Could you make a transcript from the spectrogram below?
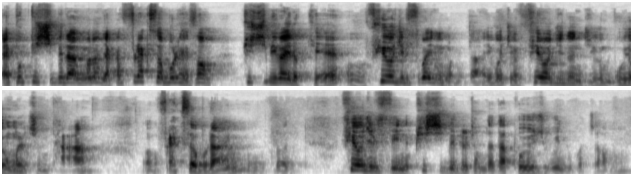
FPCB라는 거는 약간 플렉서블해서 PCB가 이렇게 어, 휘어질 수가 있는 겁니다. 이거 지금 휘어지는 지금 모형을 지금 다 어, 플렉서블한 어, 그런 휘어질 수 있는 PCB를 전부 다, 다 보여주고 있는 거죠.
